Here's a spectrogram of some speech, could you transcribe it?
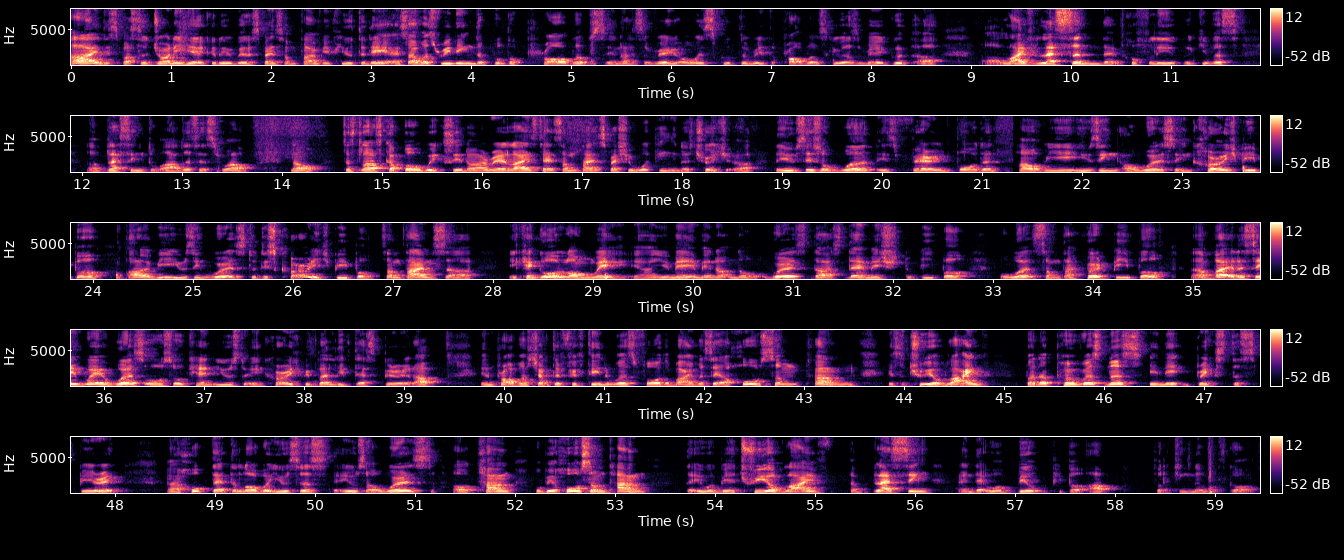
Hi, this is Pastor Johnny here. Could we will spend some time with you today? As I was reading the book of Proverbs, you know, it's a very always good to read the Proverbs. Give us a very good uh, uh, life lesson that hopefully will give us a blessing to others as well. Now, just last couple of weeks, you know, I realized that sometimes, especially working in the church, uh, the usage of word is very important. How are we using our words to encourage people? Are we using words to discourage people? Sometimes. Uh, it can go a long way. Yeah, you may may not know. Words does damage to people. Words sometimes hurt people. Uh, but in the same way, words also can use to encourage people and lift their spirit up. In Proverbs chapter 15, verse 4, the Bible says, A wholesome tongue is the tree of life, but a perverseness in it breaks the spirit. I hope that the Lord will use us, use our words, our tongue will be a wholesome tongue, that it will be a tree of life, a blessing, and that will build people up for the kingdom of God.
